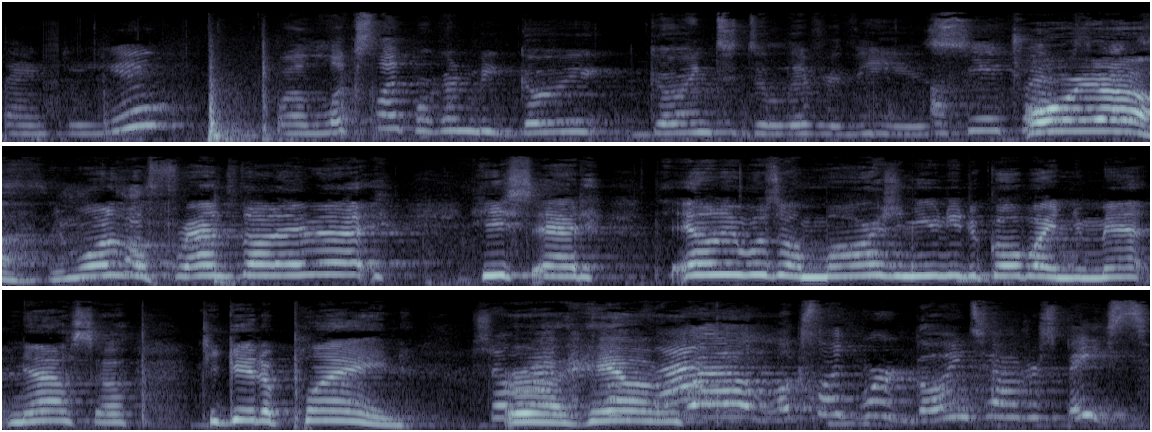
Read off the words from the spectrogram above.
Thank you. Well, it looks like we're gonna be going going to deliver I'll these. see you Oh yeah, and one of the friends that I met, he said the alien was on Mars and you need to go by NASA to get a plane So we're a gonna hail. Well, looks like we're going to outer space.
